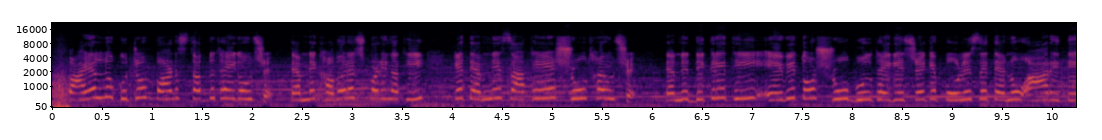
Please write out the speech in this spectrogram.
પાયલનું કુટુંબ પણ સ્તબ્ધ થઈ ગયું છે. તેમને ખબર જ પડી નથી કે તેમની સાથે શું થયું છે. તેમની દીકરીથી એવી તો શું ભૂલ થઈ ગઈ છે કે પોલીસે તેનું આ રીતે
